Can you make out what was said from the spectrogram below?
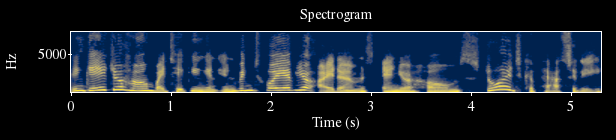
Engage your home by taking an inventory of your items and your home's storage capacity.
